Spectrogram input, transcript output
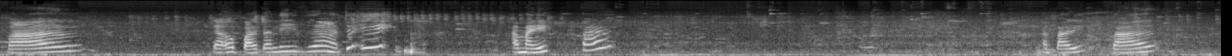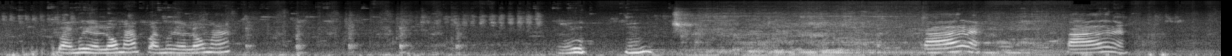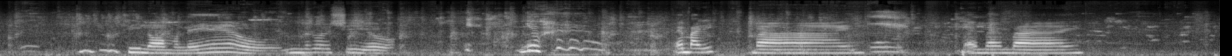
Pal. Yang upang taliga. Cui. Amai. Pal. Apa đi? Pal. À, à, vài mươi đều lố má, vài mươi đều lố má. Ừ. Ừ. Nè. Tớ nè. Khi nò mà leo, nó có siêu. ล้วแล้วก็เชี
